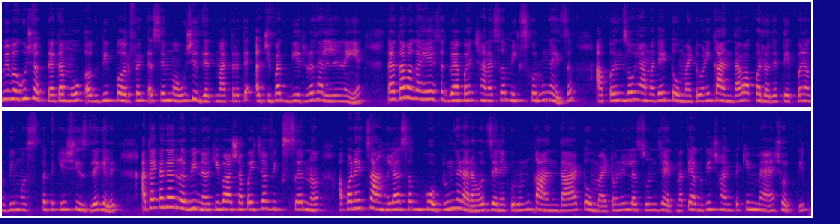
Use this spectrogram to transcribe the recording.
तुम्ही बघू शकता आता मूग अगदी परफेक्ट असे मऊ शिजलेत मात्र ते अजिबात गिर्र झालेले नाही आहेत तर आता बघा हे सगळं आपण छान असं मिक्स करून घ्यायचं. आपण जो ह्यामध्ये टोमॅटो आणि कांदा वापरले होते ते पण अगदी मस्तपैकी शिजले गेलेत. आता एखाद्या रवीनं किंवा अशा पैच्या मिक्सरनं आपण हे चांगलं असं घोटून घेणार आहोत जेणेकरून कांदा टोमॅटो आणि लसूण जे आहेत ना ते अगदी छानपैकी मॅश होतील.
